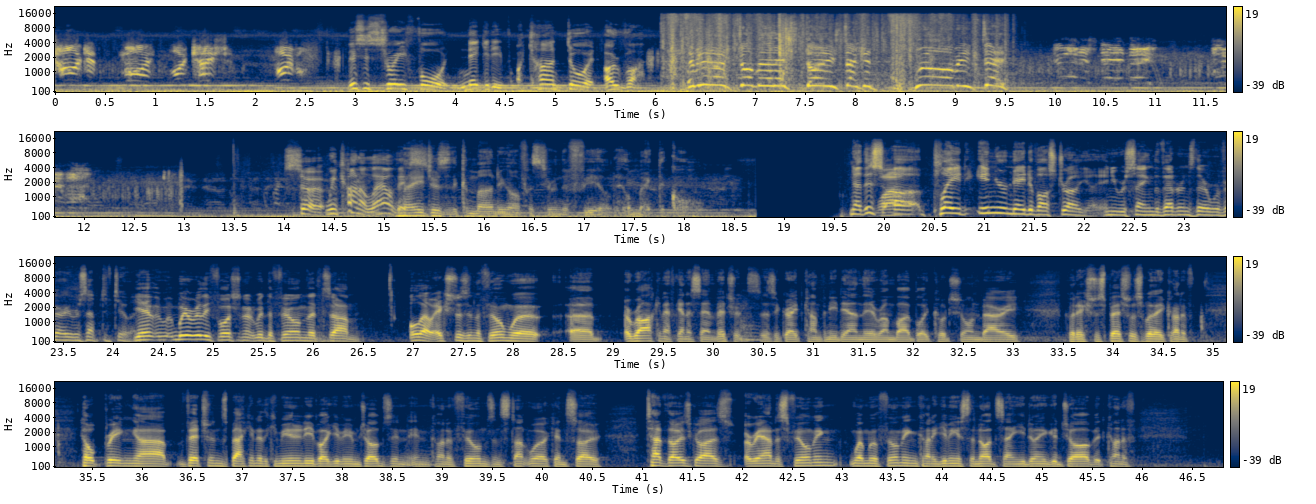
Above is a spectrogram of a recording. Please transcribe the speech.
Target my location. Over. This is 3 4. Negative. I can't do it. Over. If you don't drop in the next 30 seconds, we'll all be dead. You understand me? Over. Sir, we can't allow this. Major's the commanding officer in the field. He'll make the call. Now, this uh, played in your native Australia, and you were saying the veterans there were very receptive to it. Yeah, we were really fortunate with the film that um, all our extras in the film were uh, Iraq and Afghanistan veterans. There's a great company down there run by a bloke called Sean Barry, called Extra Specialists, where they kind of help bring uh, veterans back into the community by giving them jobs in, in kind of films and stunt work. And so to have those guys around us filming, when we were filming, kind of giving us the nod saying you're doing a good job, it kind of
